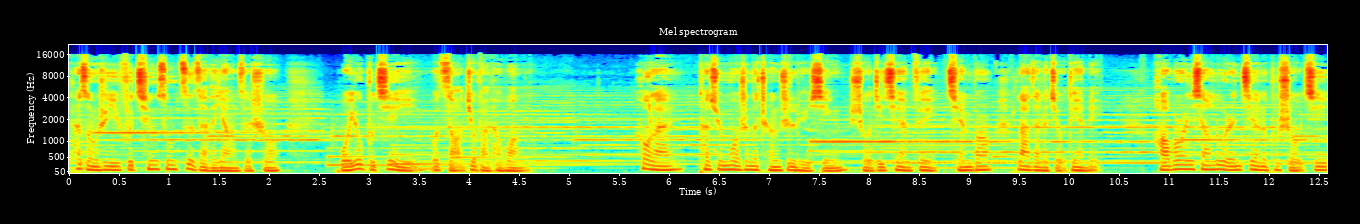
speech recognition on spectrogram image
他总是一副轻松自在的样子，说：“我又不介意，我早就把他忘了。”后来，他去陌生的城市旅行，手机欠费，钱包落在了酒店里。好不容易向路人借了部手机，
